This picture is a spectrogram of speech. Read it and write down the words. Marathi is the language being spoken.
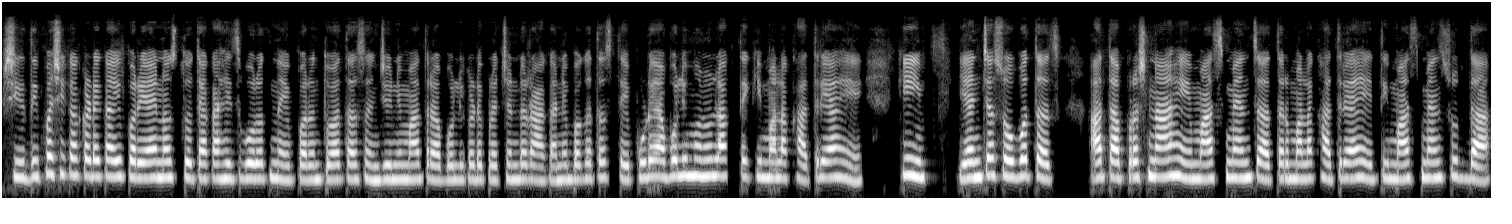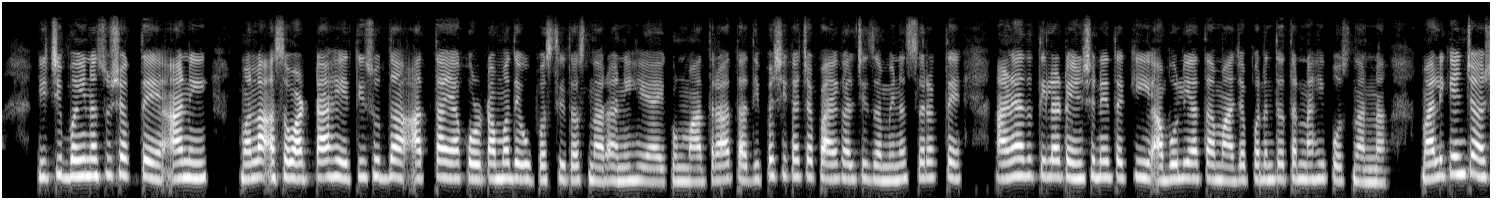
दीपशिकाकडे काही पर्याय नसतो त्या काहीच बोलत नाही. परंतु आता संजीवनी मात्र अबोलीकडे प्रचंड रागाने बघत असते. पुढे अबोली म्हणू लागते की मला खात्री आहे की यांच्या सोबतच आता प्रश्न आहे मास्कमॅनचा तर मला खात्री आहे ती मास्कमॅन सुद्धा हिची बहीण असू शकते आणि मला असं वाटतं आहे ती सुद्धा आता या कोर्टामध्ये उपस्थित असणार. आणि हे ऐकून मात्र आता दीपशिकाच्या पायाखालची जमीनच सरकते आणि आता तिला टेन्शन येतं की अबोली आता माझ्यापर्यंत तर नाही पोचणार ना. मालिकेंच्या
